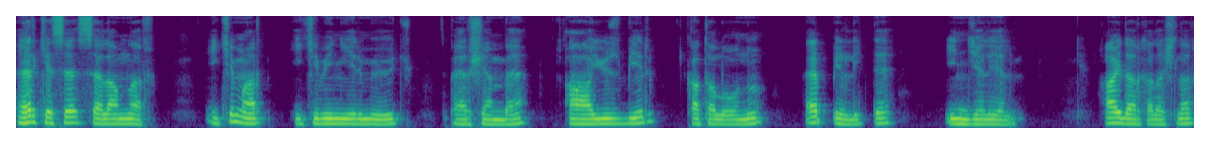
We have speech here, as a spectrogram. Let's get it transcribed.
Herkese selamlar. 2 Mart 2023 Perşembe A101 kataloğunu hep birlikte inceleyelim. Haydi arkadaşlar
